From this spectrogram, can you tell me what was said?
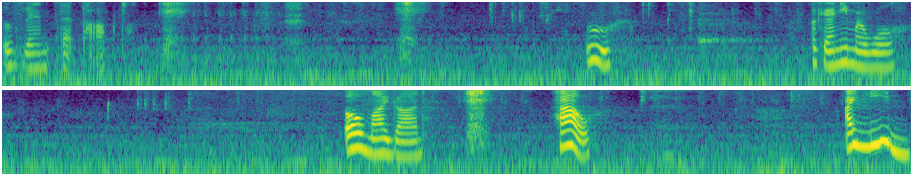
a vent that popped. Ooh. Okay, I need more wool. Oh my god. How? I need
